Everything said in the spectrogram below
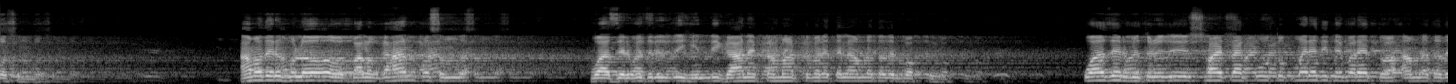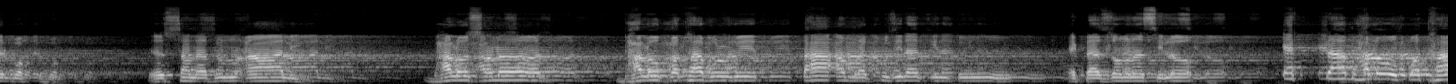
পছন্দ। আমাদের হলো ভালো গান পছন্দ। ওয়াজের ভেতরে যদি হিন্দি গান একটা মারতে পারে, তাহলে আমরা তাদের বক্তব্য ওয়াজের ভেতরে যদি ছয়টা কৌতুক মেরে দিতে পারে, তো আমরা তাদের বক্তব্য সানাতুন আলী। ভালো সানাদ, ভালো কথা বলবে, তা আমরা খুঁজি না, কিন্তু একটা জমানা ছিল, একটা ভালো কথা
